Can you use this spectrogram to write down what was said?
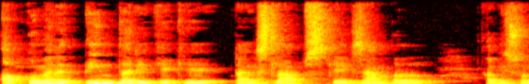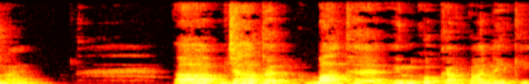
आपको मैंने तीन तरीके के टंग स्लैप्स के एग्ज़ाम्पल अभी सुनाए। जहाँ तक बात है इनको कर पाने की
